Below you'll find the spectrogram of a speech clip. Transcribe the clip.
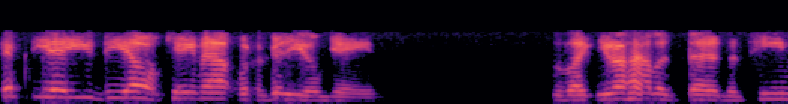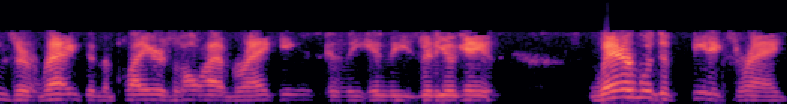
if the AUDL came out with a video game, like you know how the, the the teams are ranked and the players all have rankings in the in these video games, where would the Phoenix rank,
